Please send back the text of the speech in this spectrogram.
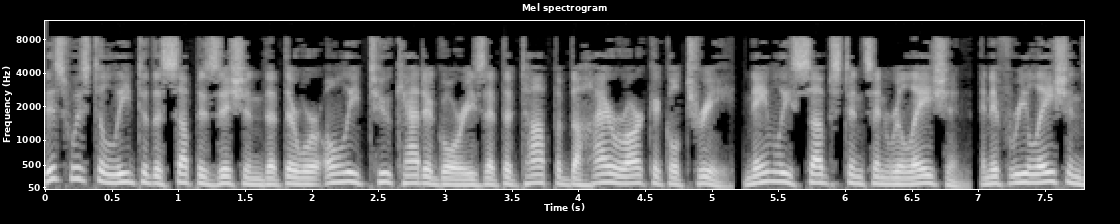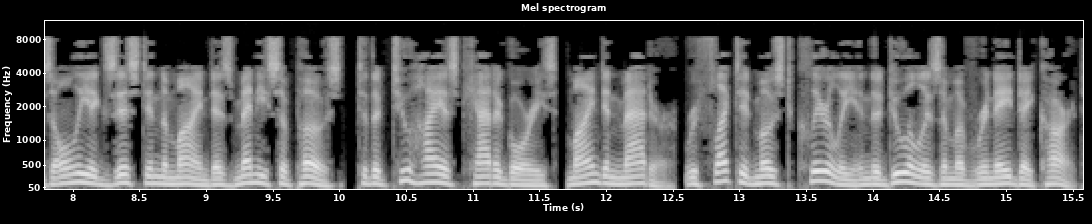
This was to lead to the supposition that there were only two categories at the top of the hierarchical tree, namely substance and relation, and if relations only exist in the mind as many supposed, to the two highest categories, mind and matter, reflected most clearly in the dualism of René Descartes.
